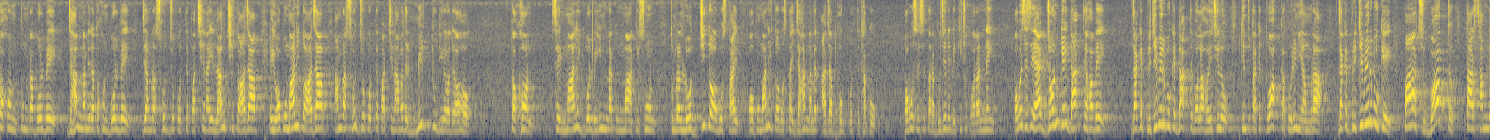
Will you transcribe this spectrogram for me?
তখন তোমরা বলবে, জাহান্নামীরা তখন বলবে যে, আমরা সহ্য করতে পারছি না। এই লাঞ্ছিত আজাব এই অপমানিত আজাব আমরা সহ্য করতে পারছি না। আমাদের মৃত্যু দিয়ে দেওয়া হোক। তখন সেই মালিক বলবে ইন্না কুম্মা কি শোন তোমরা লজ্জিত অবস্থায়, অপমানিত অবস্থায় জাহান নামের আজাব ভোগ করতে থাকো। অবশেষে তারা বুঝে নেবে কিছু করার নেই। অবশেষে একজনকেই ডাকতে হবে, যাকে পৃথিবীর বুকে ডাকতে বলা হয়েছিল, কিন্তু তাকে তোয়াক্কা করিনি আমরা। যাকে পৃথিবীর বুকে পাঁচ ওয়াক্ত তার সামনে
